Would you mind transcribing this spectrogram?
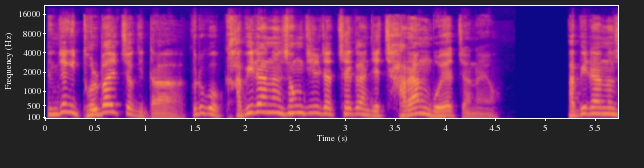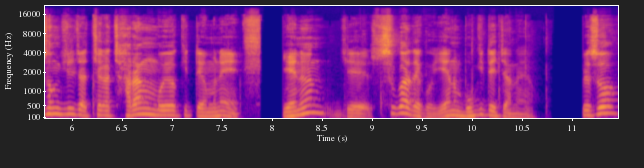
굉장히 돌발적이다. 그리고 갑이라는 성질 자체가 이제 자랑 모였잖아요. 갑이라는 성질 자체가 자랑 모였기 때문에 얘는 이제 수가 되고 얘는 목이 되잖아요. 그래서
